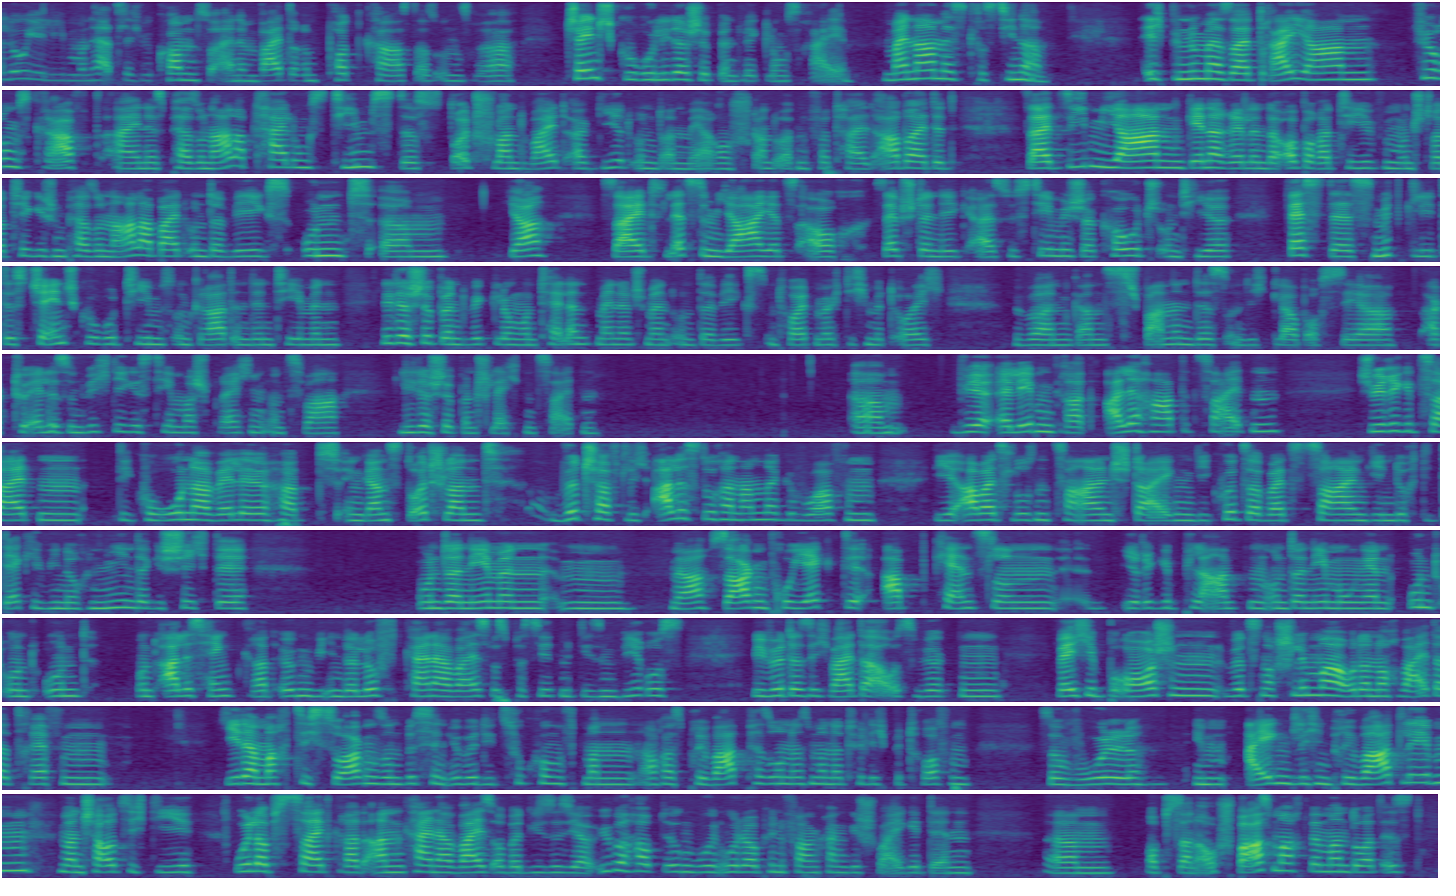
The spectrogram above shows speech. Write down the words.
Hallo ihr Lieben und herzlich willkommen zu einem weiteren Podcast aus unserer Change Guru Leadership Entwicklungsreihe. Mein Name ist Christina. Ich bin nunmehr seit drei Jahren Führungskraft eines Personalabteilungsteams, das deutschlandweit agiert und an mehreren Standorten verteilt arbeitet. Seit sieben Jahren generell in der operativen und strategischen Personalarbeit unterwegs und ähm, ja, seit letztem Jahr jetzt auch selbstständig als systemischer Coach und hier festes Mitglied des Change Guru Teams und gerade in den Themen Leadership-Entwicklung und Talentmanagement unterwegs. Und heute möchte ich mit euch über ein ganz spannendes und ich glaube auch sehr aktuelles und wichtiges Thema sprechen, und zwar Leadership in schlechten Zeiten. Ähm, wir erleben gerade alle harte Zeiten, schwierige Zeiten. Die Corona-Welle hat in ganz Deutschland wirtschaftlich alles durcheinander geworfen. Die Arbeitslosenzahlen steigen, die Kurzarbeitszahlen gehen durch die Decke wie noch nie in der Geschichte. Unternehmen mm, ja, sagen Projekte ab, canceln ihre geplanten Unternehmungen und, und, und. Und alles hängt gerade irgendwie in der Luft. Keiner weiß, was passiert mit diesem Virus. Wie wird er sich weiter auswirken? Welche Branchen wird es noch schlimmer oder noch weiter treffen? Jeder macht sich Sorgen so ein bisschen über die Zukunft. Man, auch als Privatperson ist man natürlich betroffen sowohl im eigentlichen Privatleben. Man schaut sich die Urlaubszeit gerade an. Keiner weiß, ob er dieses Jahr überhaupt irgendwo in Urlaub hinfahren kann, geschweige denn, ähm, ob es dann auch Spaß macht, wenn man dort ist.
